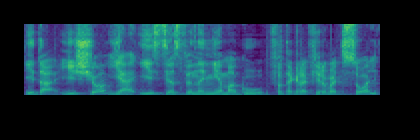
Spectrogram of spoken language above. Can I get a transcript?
И да, еще я, естественно, не могу фотографировать соль,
